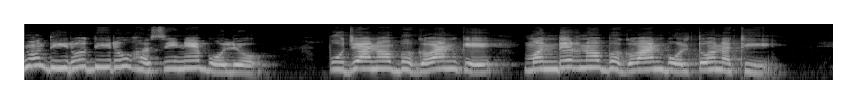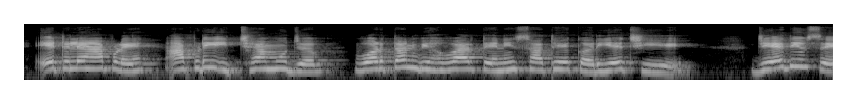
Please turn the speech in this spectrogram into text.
હું ધીરું ધીરું હસીને બોલ્યો, પૂજાનો ભગવાન કે મંદિરનો ભગવાન બોલતો નથી. એટલે આપણે આપણી ઈચ્છા મુજબ વર્તન વ્યવહાર તેની સાથે કરીએ છીએ. જે દિવસે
